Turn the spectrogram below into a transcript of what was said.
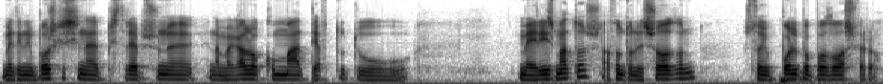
με την υπόσχεση να επιστρέψουν ένα μεγάλο κομμάτι αυτού του μερίσματος, αυτών των εσόδων, στο υπόλοιπο ποδόσφαιρο.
